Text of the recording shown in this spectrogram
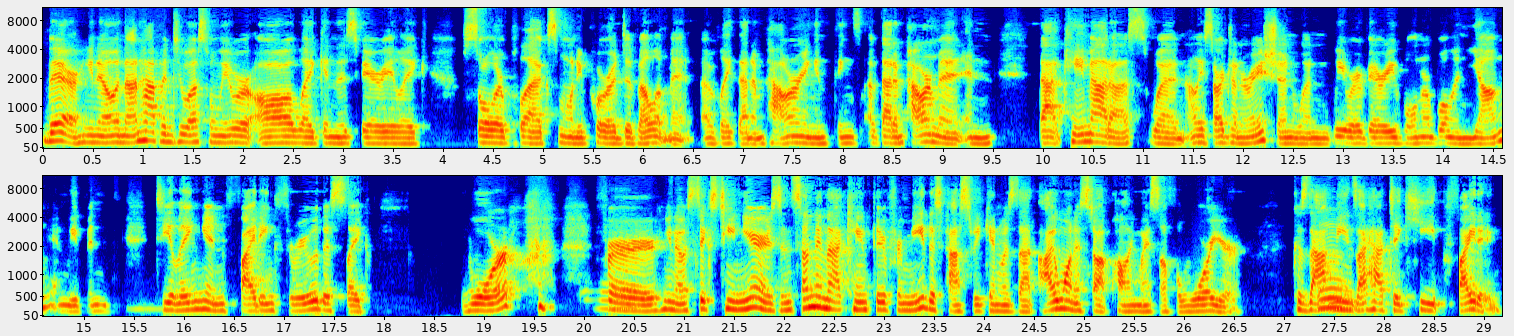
there you know and that happened to us when we were all like in this very like solar plex manipura development of like that empowering and things of that empowerment. And that came at us when at least our generation when we were very vulnerable and young and we've been dealing and fighting through this like war for you know 16 years. And something that came through for me this past weekend was that i want to stop calling myself a warrior because that mm. means i have to keep fighting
